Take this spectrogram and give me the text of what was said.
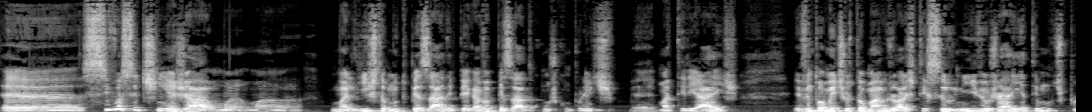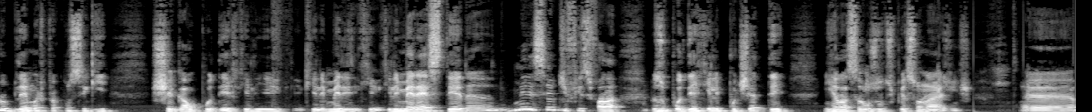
É, se você tinha já uma, uma, uma, lista muito pesada e pegava pesado com os componentes é, materiais, eventualmente o teu mago de lá de terceiro nível já ia ter muitos problemas para conseguir chegar ao poder que ele, que ele, mere, que, ele merece ter. Né? Merecer é difícil falar, mas o poder que ele podia ter em relação aos outros personagens. É,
